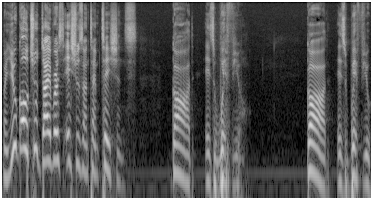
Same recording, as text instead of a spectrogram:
when you go through diverse issues and temptations, God is with you. God is with you.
